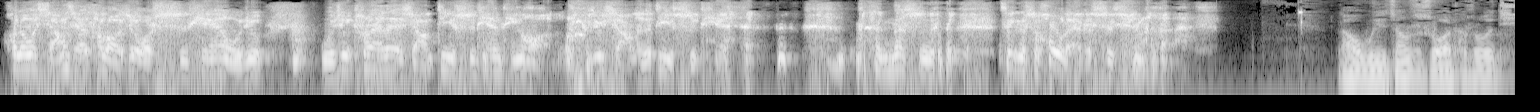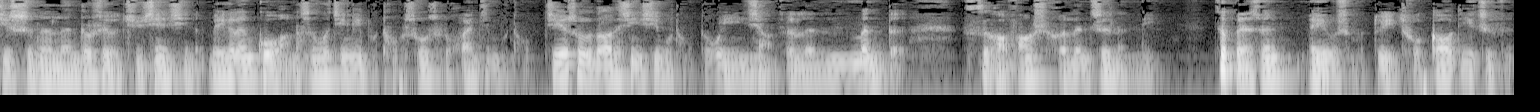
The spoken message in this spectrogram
后来我想起来，他老叫我十天，我就我就突然在想，第十天挺好的，我就想了个第十天，那是这个是后来的事情了。然后吴业章是说，他说其实呢，人都是有局限性的，每个人过往的生活经历不同，所处的环境不同，接受到的信息不同，都会影响着人们的思考方式和认知能力。这本身没有什么对错高低之分。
